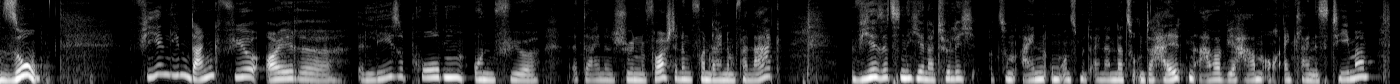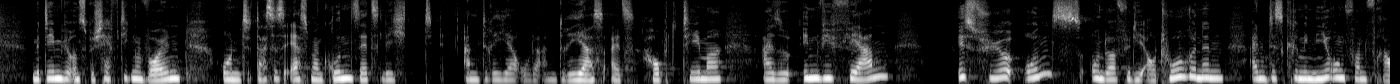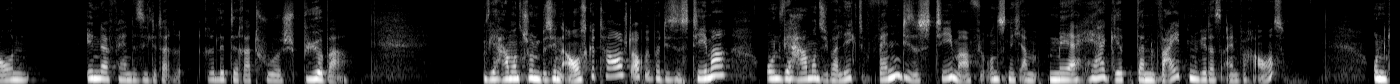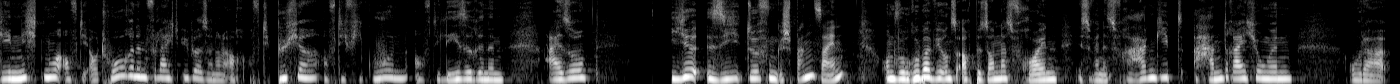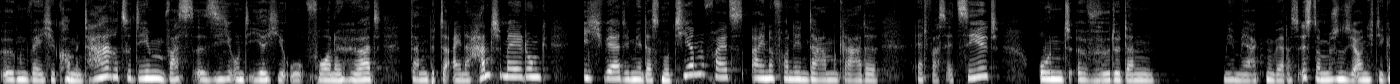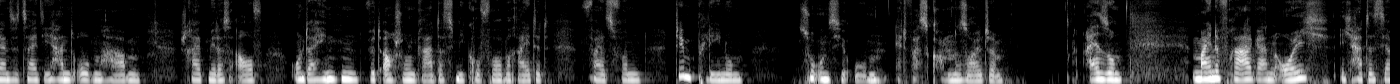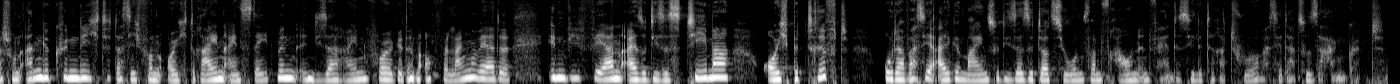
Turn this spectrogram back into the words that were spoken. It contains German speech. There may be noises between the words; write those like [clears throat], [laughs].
So, vielen lieben Dank für eure Leseproben und für deine schönen Vorstellungen von deinem Verlag. Wir sitzen hier natürlich zum einen, um uns miteinander zu unterhalten, aber wir haben auch ein kleines Thema, mit dem wir uns beschäftigen wollen. Und das ist erstmal grundsätzlich Andrea oder Andreas als Hauptthema. Also inwiefern ist für uns oder für die Autorinnen eine Diskriminierung von Frauen in der Fantasy-Literatur spürbar? wir haben uns schon ein bisschen ausgetauscht, auch über dieses Thema. Und wir haben uns überlegt, wenn dieses Thema für uns nicht am mehr hergibt, dann weiten wir das einfach aus und gehen nicht nur auf die Autorinnen vielleicht über, sondern auch auf die Bücher, auf die Figuren, auf die Leserinnen. Also ihr, sie dürfen gespannt sein. Und worüber wir uns auch besonders freuen, ist, wenn es Fragen gibt, Handreichungen oder irgendwelche Kommentare zu dem, was Sie und ihr hier vorne hört, dann bitte eine Handmeldung. Ich werde mir das notieren, falls eine von den Damen gerade etwas erzählt und äh, würde dann mir merken, wer das ist. Dann müssen Sie auch nicht die ganze Zeit die Hand oben haben. Schreibt mir das auf. Und da hinten wird auch schon gerade das Mikro vorbereitet, falls von dem Plenum zu uns hier oben etwas kommen sollte. Also, meine Frage an euch, ich hatte es ja schon angekündigt, dass ich von euch dreien ein Statement in dieser Reihenfolge dann auch verlangen werde, inwiefern also dieses Thema euch betrifft oder was ihr allgemein zu dieser Situation von Frauen in Fantasy-Literatur, was ihr dazu sagen könnt.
